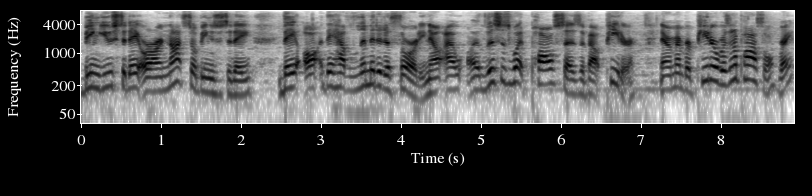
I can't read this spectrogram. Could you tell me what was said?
being used today or are not still being used today, they are, they have limited authority. Now, I, this is what Paul says about Peter. Now, remember, Peter was an apostle, right?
